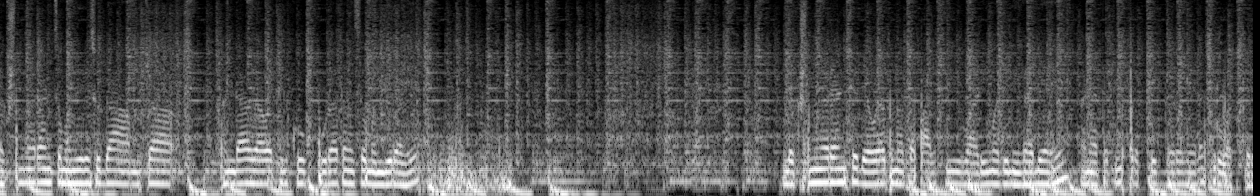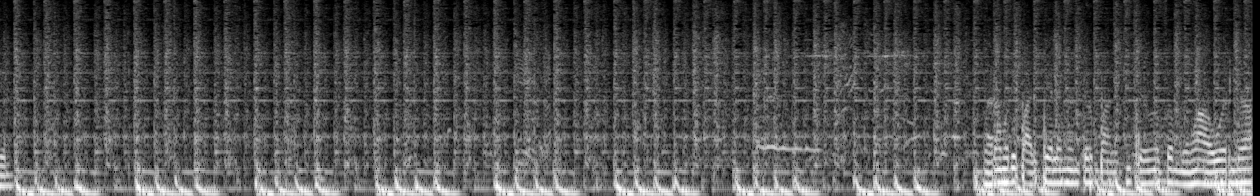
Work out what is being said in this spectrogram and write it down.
लक्ष्मीनारायणचं मंदिर सुद्धा आमच्या खंडाळा गावातील खूप पुरातन असं मंदिर आहे. लक्ष्मीनारायणच्या देवळातून आता पालखी वाडीमध्ये निघाली आहे आणि आता ती प्रत्येक घरं घ्यायला सुरुवात करेल. घरामध्ये पालखी आल्यानंतर पालखी खेळण्याचा मोह आवरला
